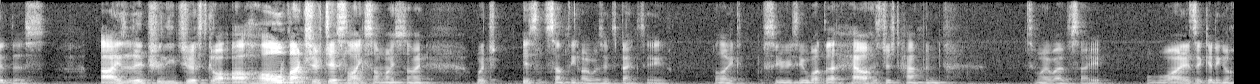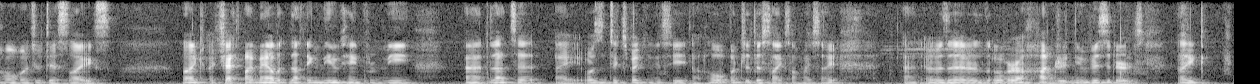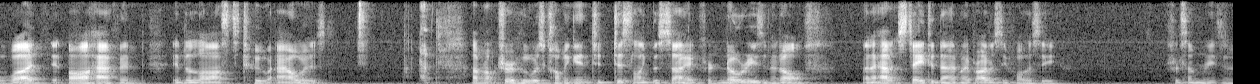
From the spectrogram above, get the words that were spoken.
at this. I literally just got a whole bunch of dislikes on my site, which isn't something I was expecting. Like, seriously, what the hell has just happened to my website? Why is it getting a whole bunch of dislikes? Like, I checked my mail, but nothing new came from me, and that's it. I wasn't expecting to see a whole bunch of dislikes on my site, and it was uh, over a hundred new visitors. Like, what? It all happened in the last two hours. I'm not sure who was coming in to dislike the site for no reason at all, and I haven't stated that in my privacy policy for some reason.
